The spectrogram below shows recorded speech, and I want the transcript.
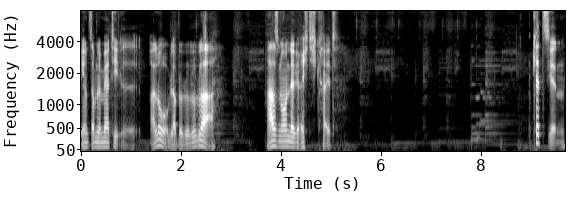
Geh und sammle mehr Titel. Hallo, bla bla bla bla. Hasenohren der Gerechtigkeit. Kätzchen.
